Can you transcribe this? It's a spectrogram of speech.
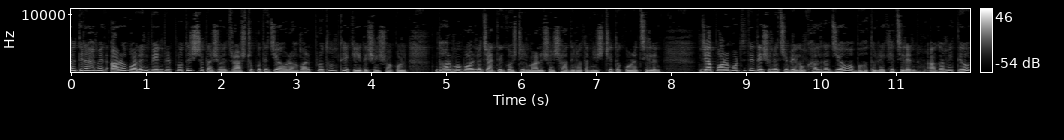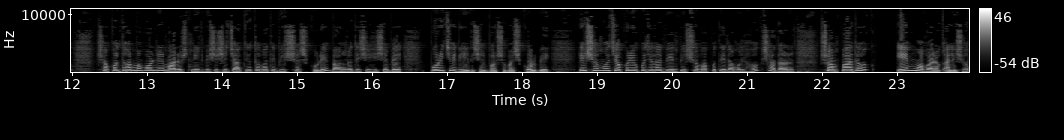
সালাউদ্দিন আহমেদ আরও বলেন, বিএনপির প্রতিষ্ঠাতা শহীদ রাষ্ট্রপতি জিয়াউর রহমান প্রথম থেকেই দেশের সকল ধর্মবর্ণ জাতি গোষ্ঠীর মানুষের স্বাধীনতা নিশ্চিত করেছিলেন, যা পরবর্তীতে দেশনেত্রী বেগম খালেদা জিয়াও অব্যাহত রেখেছিলেন। আগামীতেও সকল ধর্মবর্ণের মানুষ নির্বিশেষে জাতীয়তাবাদে বিশ্বাস করে বাংলাদেশী হিসেবে পরিচয় দিয়ে দেশের বসবাস করবে। এ সময় চকরি উপজেলার বিএনপির সভাপতি এনামুল হক, সাধারণ সম্পাদক এম মোবারক আলী সহ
